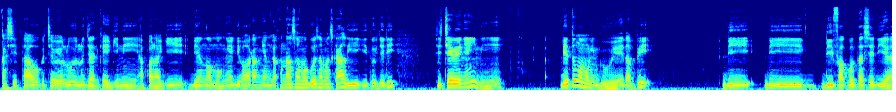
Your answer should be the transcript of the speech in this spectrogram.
kasih tahu ke cewek lu lu jangan kayak gini. Apalagi dia ngomongnya di orang yang nggak kenal sama gue sama sekali gitu. Jadi si ceweknya ini dia tuh ngomongin gue tapi di di di fakultasnya dia.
